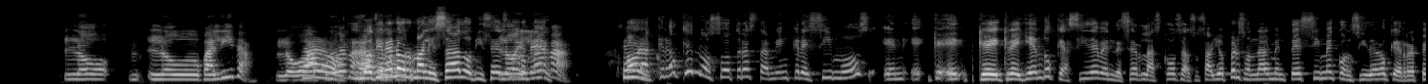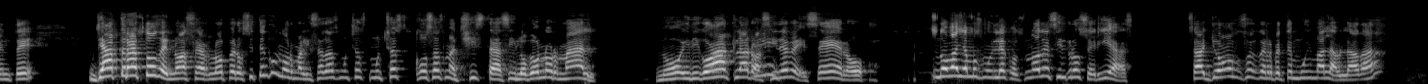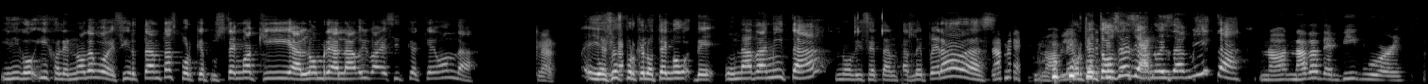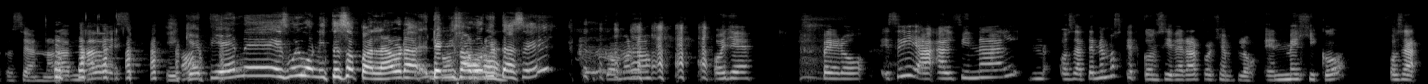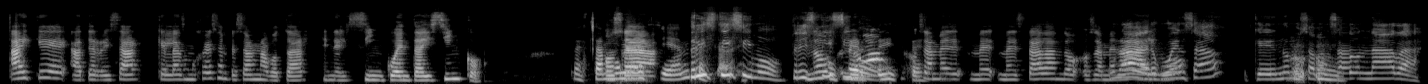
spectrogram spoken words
lo, lo valida, lo aprueba. Lo tiene normalizado, dice. Lo eleva. Ahora, creo que nosotras también crecimos en, eh, eh, que, creyendo que así deben de ser las cosas. O sea, yo personalmente sí me considero que de repente ya trato de no hacerlo, pero sí tengo normalizadas muchas, muchas cosas machistas y lo veo normal, ¿no? Y digo, ah, claro, así debe ser. O no vayamos muy lejos, no decir groserías. O sea, yo soy de repente muy mal hablada y digo, híjole, no debo decir tantas porque pues tengo aquí al hombre al lado y va a decir que qué onda. Claro. Y eso es porque lo tengo de una damita, no dice tantas leperadas. Dame, no hablé. Porque entonces ya no es damita. No, nada de big word, o sea, nada, nada de eso. ¿Y qué tiene? Es muy bonita esa palabra, de mis favoritas, ¿eh? ¿Cómo no? Oye, pero sí, al final, o sea, tenemos que considerar, por ejemplo, en México, o sea, hay que aterrizar que las mujeres empezaron a votar en el 55. Está muy Tristísimo, tristísimo. o sea, me, me, me, está dando, o sea, me da vergüenza que no hemos avanzado nada.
